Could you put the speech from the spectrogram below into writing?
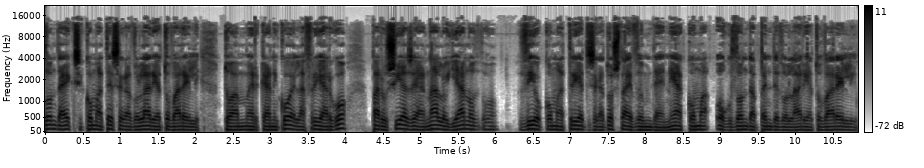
86,4 δολάρια το βαρέλι. Το αμερικανικό ελαφρύ αργό παρουσίαζε ανάλογη άνοδο 2,3% στα 79,85 δολάρια το βαρέλι.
